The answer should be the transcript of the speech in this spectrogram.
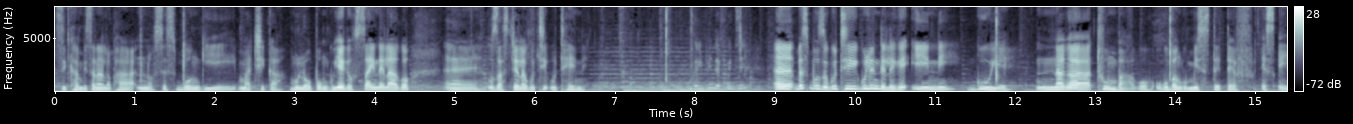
sikhambisana lapha nosesibongi machika mulopo nguye-ke usayinelako eh uzasitshela ukuthi utheni. Um Eh besibuze ukuthi kulindeleke ini kuye nakathumbako ukuba nguMr Def SA.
